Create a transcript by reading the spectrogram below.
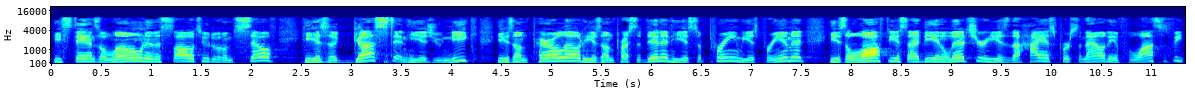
He stands alone in the solitude of himself. He is august, and he is unique. He is unparalleled. He is unprecedented. He is supreme. He is preeminent. He is the loftiest idea in literature. He is the highest personality in philosophy.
